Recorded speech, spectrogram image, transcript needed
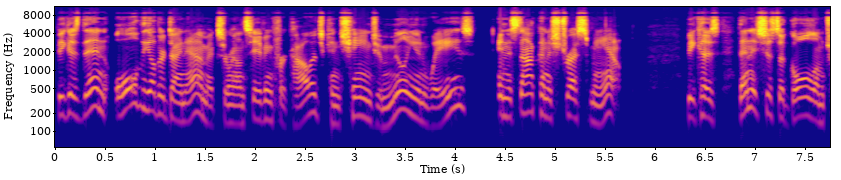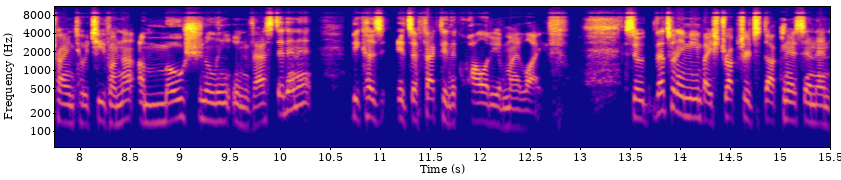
because then all the other dynamics around saving for college can change a million ways and it's not going to stress me out because then it's just a goal I'm trying to achieve. I'm not emotionally invested in it because it's affecting the quality of my life. So that's what I mean by structured stuckness, and then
